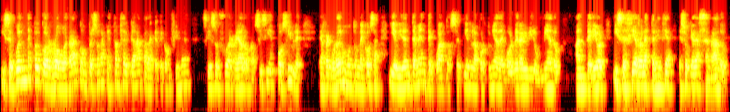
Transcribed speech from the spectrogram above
Y se pueden después corroborar con personas que están cercanas para que te confirmen si eso fue real o no. Sí, sí, es posible es recordar un montón de cosas. Y evidentemente, cuando se tiene la oportunidad de volver a vivir un miedo anterior y se cierra la experiencia, eso queda sanado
